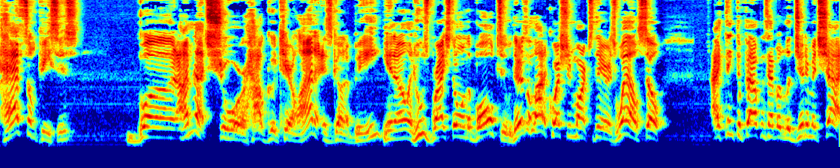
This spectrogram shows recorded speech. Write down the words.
has some pieces, but I'm not sure how good Carolina is going to be, you know, and who's Bryce throwing the ball to. There's a lot of question marks there as well. So I think the Falcons have a legitimate shot.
